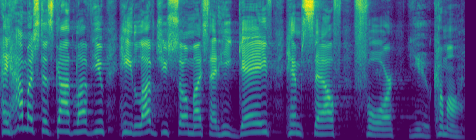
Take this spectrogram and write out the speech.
Hey, how much does God love you? He loved you so much that he gave himself for you. Come on.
